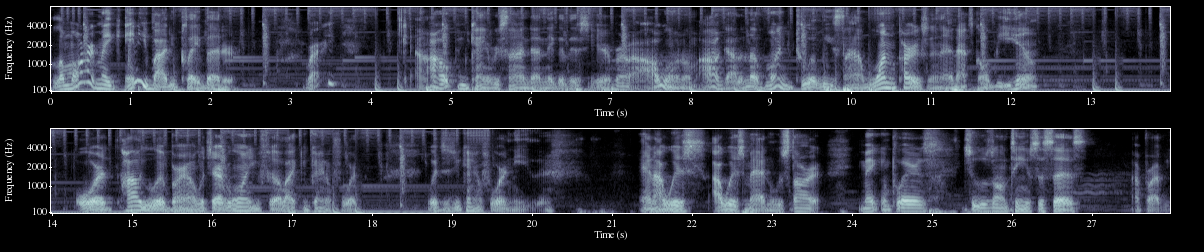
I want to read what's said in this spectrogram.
Lamar make anybody play better, right? I hope you can't resign that nigga this year, bro. I want him. I got enough money to at least sign one person, and that's gonna be him or Hollywood Brown, whichever one you feel like you can't afford, which is you can't afford neither. And I wish I wish Madden would start making players choose on team success. I probably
